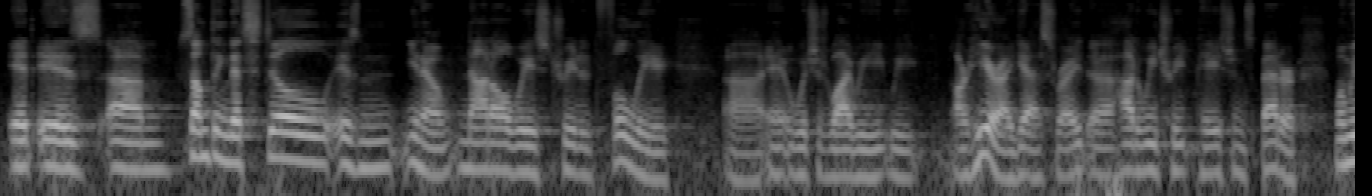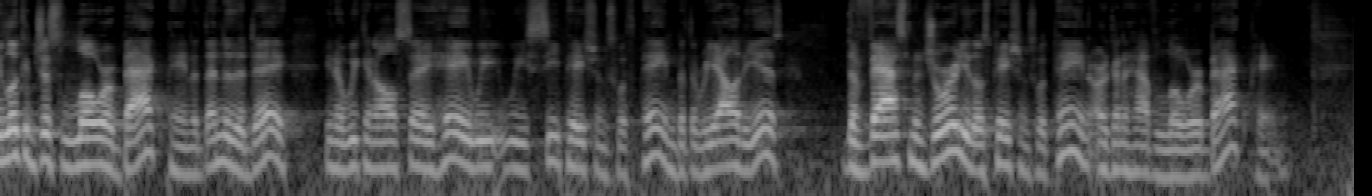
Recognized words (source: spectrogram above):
it is um, something that still is you know, not always treated fully uh, which is why we, we are here, I guess, right? Uh, how do we treat patients better? When we look at just lower back pain, at the end of the day, you know, we can all say, hey, we, we see patients with pain, but the reality is the vast majority of those patients with pain are going to have lower back pain.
